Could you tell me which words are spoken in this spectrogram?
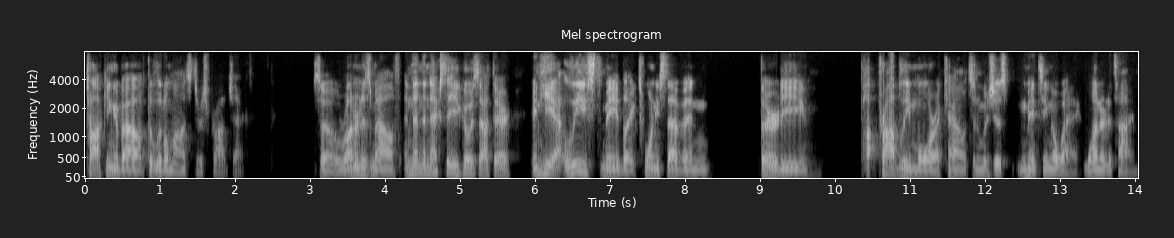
Talking about the Little Monsters project. So running his mouth. And then the next day he goes out there and he at least made like 27, 30, po- probably more accounts and was just minting away one at a time.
